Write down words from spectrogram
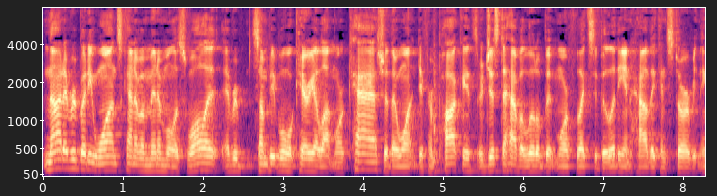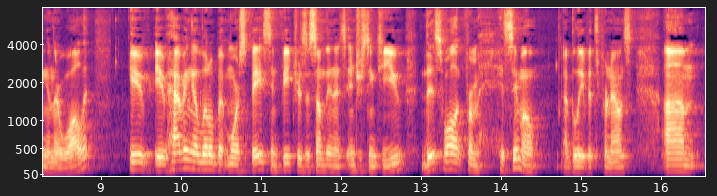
not everybody wants kind of a minimalist wallet. Every, some people will carry a lot more cash, or they want different pockets, or just to have a little bit more flexibility in how they can store everything in their wallet. If, if having a little bit more space and features is something that's interesting to you, this wallet from Hissimo, I believe it's pronounced, um,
